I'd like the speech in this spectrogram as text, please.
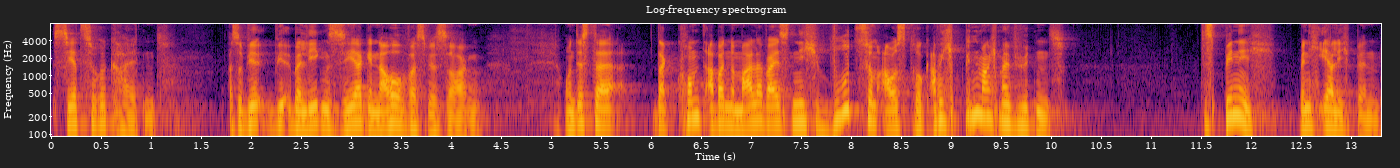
sehr zurückhaltend. Also wir, wir überlegen sehr genau, was wir sagen. Und das da da kommt aber normalerweise nicht Wut zum Ausdruck, aber ich bin manchmal wütend. Das bin ich, wenn ich ehrlich bin.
